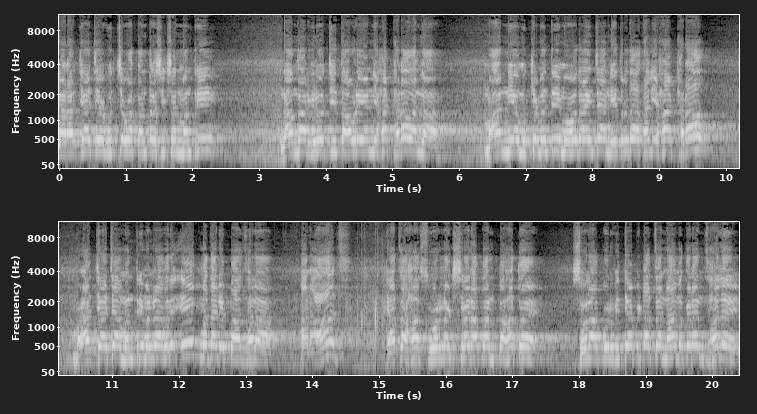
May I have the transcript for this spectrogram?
या राज्याचे उच्च व तंत्र शिक्षण मंत्री नामदार विनोदजी तावडे यांनी हा ठराव आणला. माननीय मुख्यमंत्री महोदयांच्या नेतृत्वाखाली हा ठराव राज्याच्या मंत्रिमंडळामध्ये एकमताने पास झाला. आणि आज त्याचा हा सुवर्ण क्षण आपण पाहतोय. सोलापूर विद्यापीठाचं नामकरण झालंय.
